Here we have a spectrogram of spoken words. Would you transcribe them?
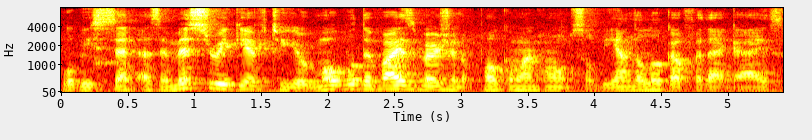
will be sent as a mystery gift to your mobile device version of Pokemon Home. So be on the lookout for that, guys.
